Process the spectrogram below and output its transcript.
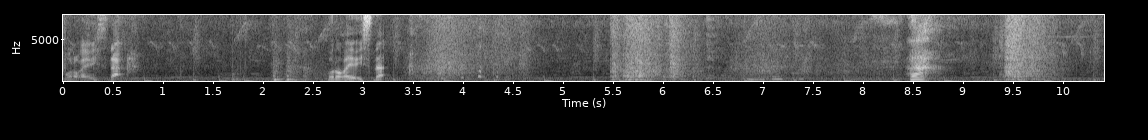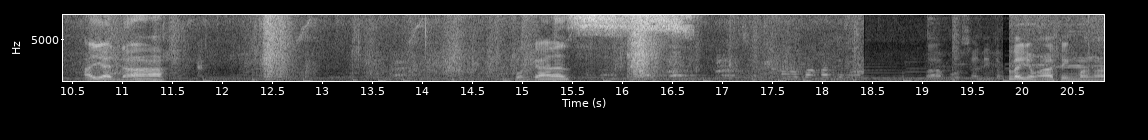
Puro kayo isda. Puro kayo isda. ha! Ayan na. Buangganas. Tapos, andito pala yung ating mga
